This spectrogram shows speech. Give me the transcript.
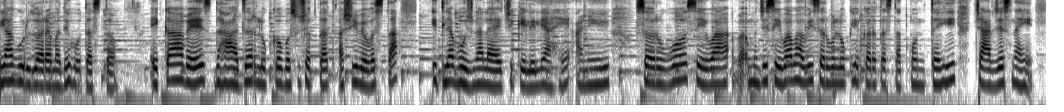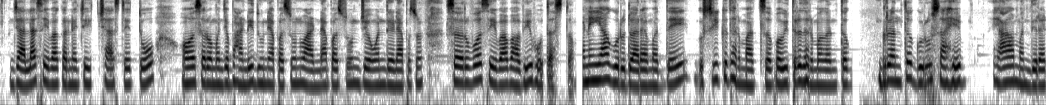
या गुरुद्वाऱ्यामध्ये होत असतं. एका वेळेस दहा हजार लोक बसू शकतात अशी व्यवस्था इथल्या भोजनालयाची केलेली आहे आणि सर्व सेवा म्हणजे सेवाभावी सर्व लोक हे करत असतात. कोणतेही चार्जेस नाही. ज्याला सेवा करण्याची इच्छा असते तो सर्व म्हणजे भांडी धुण्यापासून वाढण्यापासून जेवण देण्यापासून सर्व सेवाभावी होत असतं. आणि या गुरुद्वाऱ्यामध्ये शीख धर्माचं पवित्र धर्मग्रंथ ग्रंथ गुरु साहेब ह्या मंदिरात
